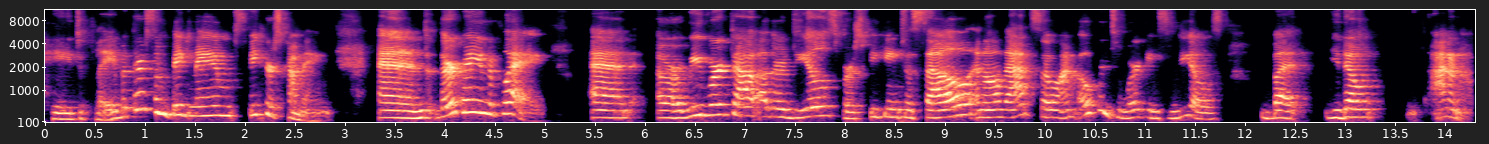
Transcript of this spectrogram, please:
pay to play, but there's some big name speakers coming and they're paying to play. And or we worked out other deals for speaking to sell and all that. So I'm open to working some deals, but you don't, I don't know.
